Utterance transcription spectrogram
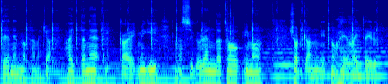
て念のため。じゃあ、入ったね。1回右、まっすぐ連打と、今、ショットガンの部屋入っている。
